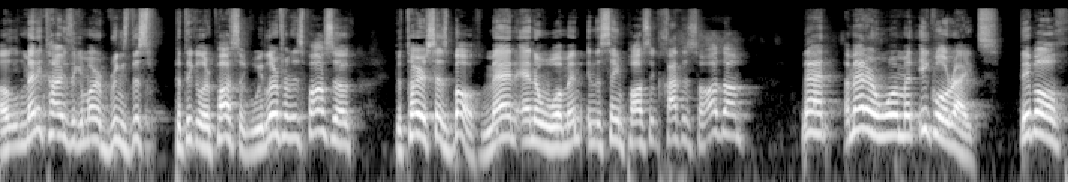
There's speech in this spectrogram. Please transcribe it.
Uh, many times the Gemara brings this particular pasuk. We learn from this pasuk. The Torah says both man and a woman in the same pasuk. Chatas sa'adam. That a man and a woman equal rights. They both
